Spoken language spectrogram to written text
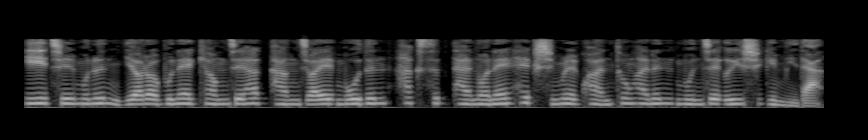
이 질문은 여러분의 경제학 강좌의 모든 학습 단원의 핵심을 관통하는 문제의식입니다.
